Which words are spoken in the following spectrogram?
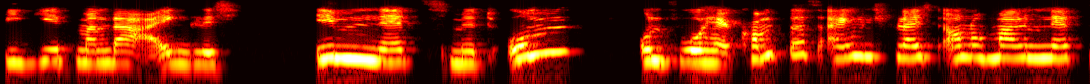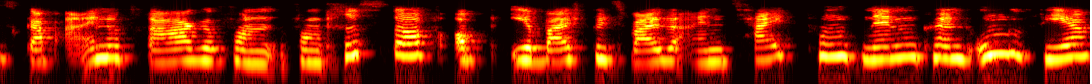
wie geht man da eigentlich im Netz mit um? und woher kommt das eigentlich vielleicht auch nochmal im Netz? Es gab eine Frage von, von Christoph, ob ihr beispielsweise einen Zeitpunkt nennen könnt, ungefähr,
